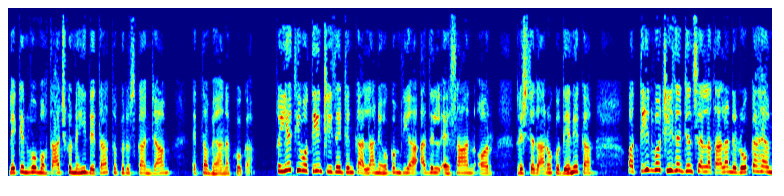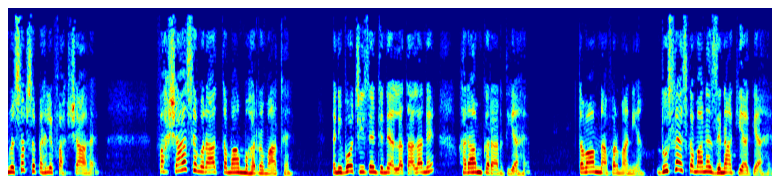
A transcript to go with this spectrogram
لیکن وہ محتاج کو نہیں دیتا تو پھر اس کا انجام اتنا بھیانک ہوگا۔ تو یہ تھی وہ تین چیزیں جن کا اللہ نے حکم دیا عدل، احسان اور رشتے داروں کو دینے کا۔ اور تین وہ چیزیں جن سے اللہ تعالیٰ نے روکا ہے، ان میں سب سے پہلے فحشا ہے۔ فحشا سے مراد تمام محرمات ہیں۔ یعنی وہ چیزیں جنہیں اللہ تعالیٰ نے حرام کرار دیا ہے۔ تمام نافرمانیاں۔ دوسرا اس کا معنی زنا کیا گیا ہے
